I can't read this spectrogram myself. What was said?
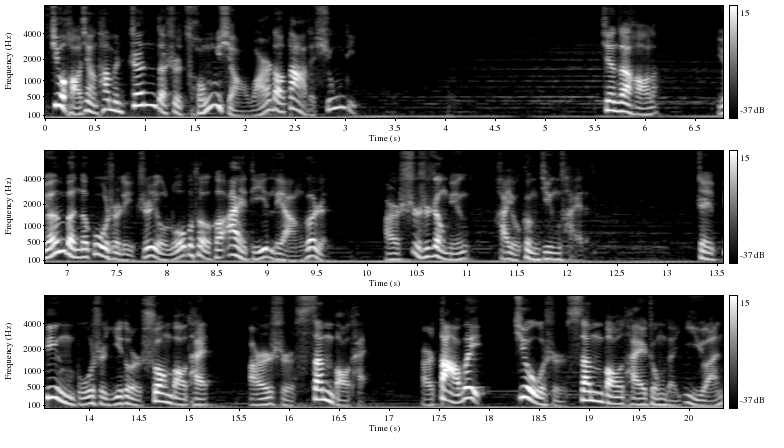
就好像他们真的是从小玩到大的兄弟。现在好了，原本的故事里只有罗伯特和艾迪两个人，而事实证明还有更精彩的。这并不是一对双胞胎，而是三胞胎，而大卫就是三胞胎中的一员。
